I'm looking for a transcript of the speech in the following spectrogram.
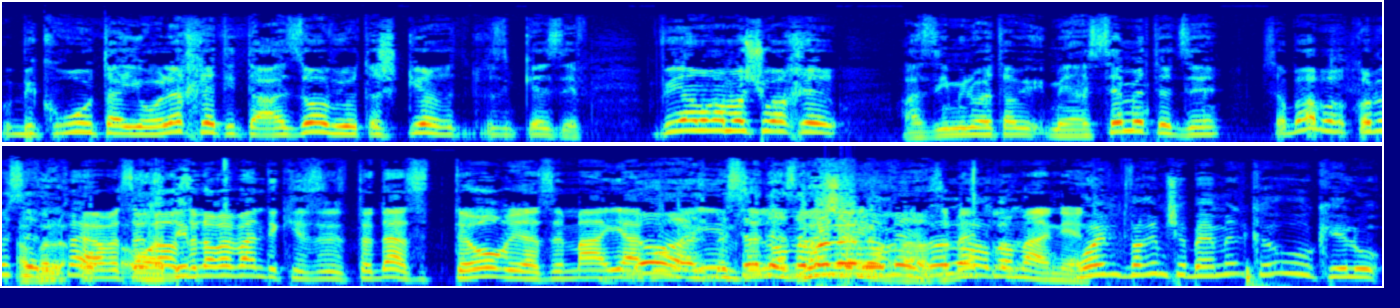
וביקרו אותה, היא הולכת, היא תעזוב, היא לא תשקיע, היא תשים כסף. והיא אמרה משהו אחר. אז אם היא לא הייתה מיישמת את זה, סבבה, הכל בסדר. אבל- אבל זה לא- זה לא רלוונטי, כי זה, אתה יודע, זה תיאוריה, זה מה היה לא, אז זה בסדר, לא זה מה מה שאני שאני אומר. אומר, זה באמת לא מעניין. רואים דברים שבאמת קרו, כאילו,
